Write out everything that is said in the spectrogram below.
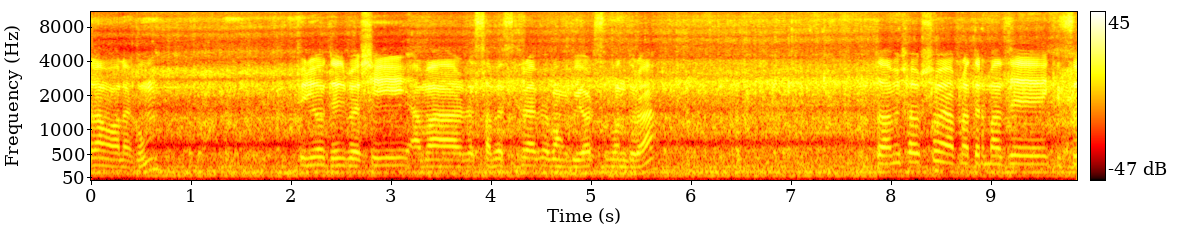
আসসালামু আলাইকুম। প্রিয় দেশবাসী, আমার সাবস্ক্রাইব এবং ভিউয়ার্স বন্ধুরা, তো আমি সবসময় আপনাদের মাঝে কিছু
